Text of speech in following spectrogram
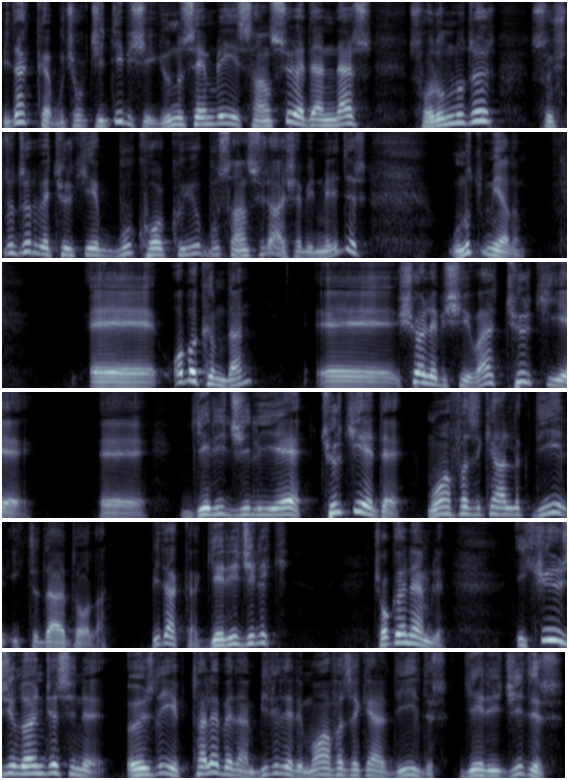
Bir dakika bu çok ciddi bir şey. Yunus Emre'yi sansür edenler sorumludur, suçludur ve Türkiye bu korkuyu, bu sansürü aşabilmelidir. Unutmayalım. Ee, o bakımdan e, şöyle bir şey var. Türkiye e, gericiliğe, Türkiye'de muhafazakarlık değil iktidarda olan. Bir dakika, gericilik çok önemli. 200 yıl öncesini özleyip talep eden birileri muhafazakar değildir, gericidir.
